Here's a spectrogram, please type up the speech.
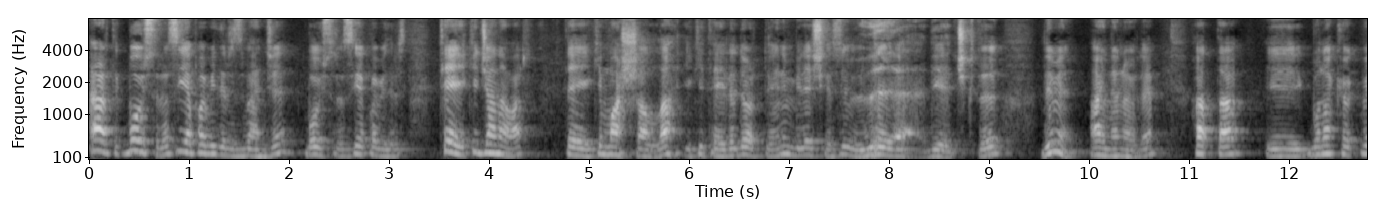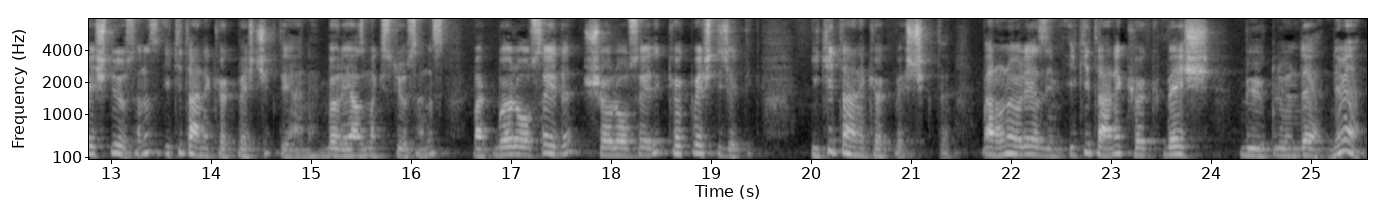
Artık boy sırası yapabiliriz bence. Boy sırası yapabiliriz. T2 canavar. T2 maşallah 2T ile 4T'nin bileşkesi diye çıktı. Değil mi? Aynen öyle. Hatta buna kök 5 diyorsanız 2 tane kök 5 çıktı yani. Böyle yazmak istiyorsanız. Bak böyle olsaydı şöyle olsaydı kök 5 diyecektik. 2 tane kök 5 çıktı. Ben onu öyle yazayım. 2 tane kök 5 büyüklüğünde değil mi?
